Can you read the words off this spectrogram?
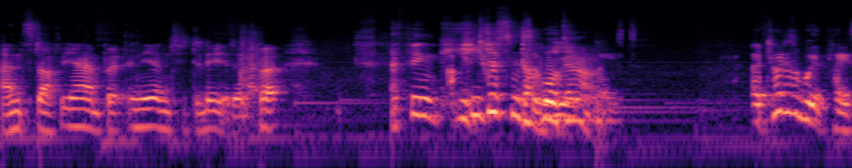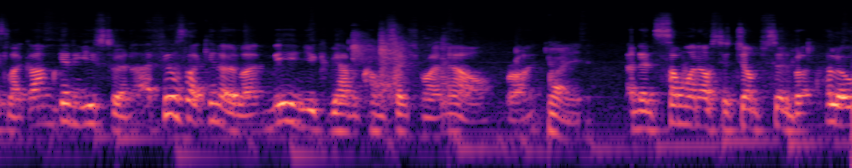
and stuff. Yeah, but in the end, he deleted it. But I think I mean, he just doubled down. place. Uh, Twitter's a weird place. Like I'm getting used to it. It feels like you know, like me and you could be having a conversation right now, right? Right? And then someone else just jumps in, and be like, "Hello,"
